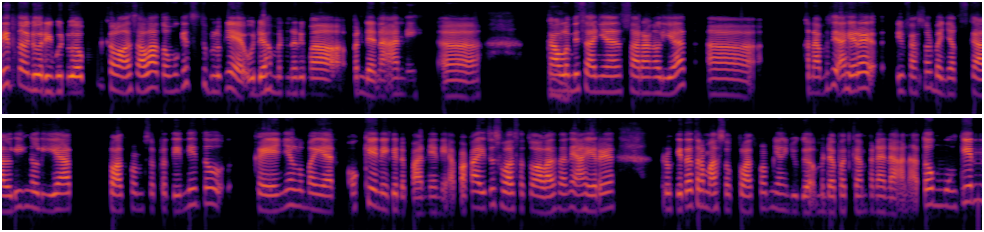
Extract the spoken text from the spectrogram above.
ini tahun 2020 kalau nggak salah atau mungkin sebelumnya ya udah menerima pendanaan nih. Uh, kalau hmm. misalnya Sarah ngelihat, uh, kenapa sih akhirnya investor banyak sekali ngelihat platform seperti ini tuh kayaknya lumayan oke okay nih ke depannya nih. Apakah itu salah satu alasannya akhirnya kita termasuk platform yang juga mendapatkan pendanaan atau mungkin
